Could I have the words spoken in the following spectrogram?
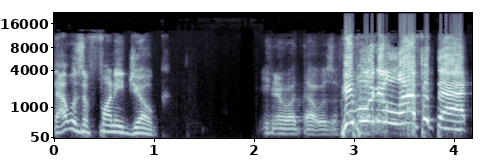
That was a funny joke. You know what? That was a People are going to laugh at that.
